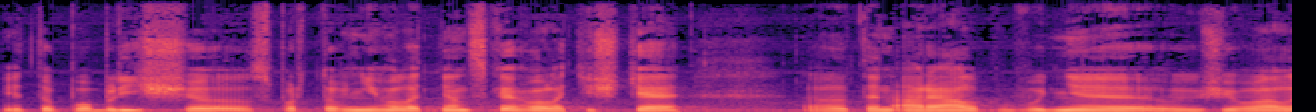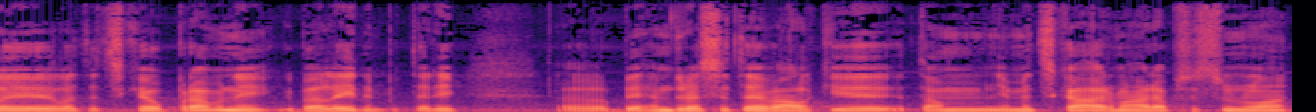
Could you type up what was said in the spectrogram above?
Je to poblíž eh, sportovního letňanského letiště. Eh, ten areál původně využívaly letecké opravny k Beli, nebo tedy eh, během druhé světové války tam německá armáda přesunula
